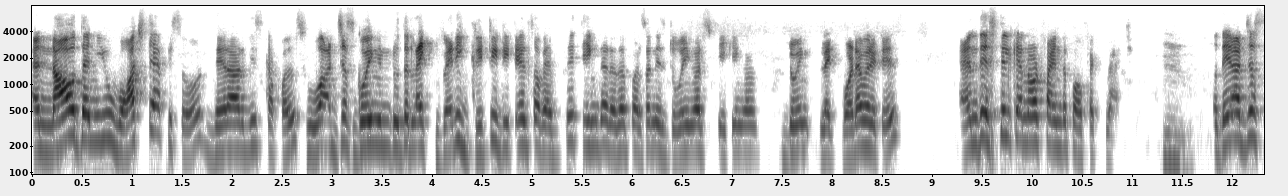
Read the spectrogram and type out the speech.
And now then you watch the episode there are these couples who are just going into the like very gritty details of everything that other person is doing or speaking or doing like whatever it is and they still cannot find the perfect match. Hmm. so they are just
